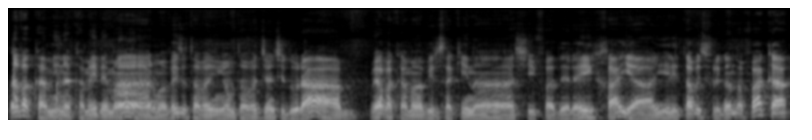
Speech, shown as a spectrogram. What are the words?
Avakami Kamei Demar, uma vez eu estava em Yom Tov diante do Ra, Avakama vir Sakina Shifa Derei Chaya, e ele estava esfregando a faca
